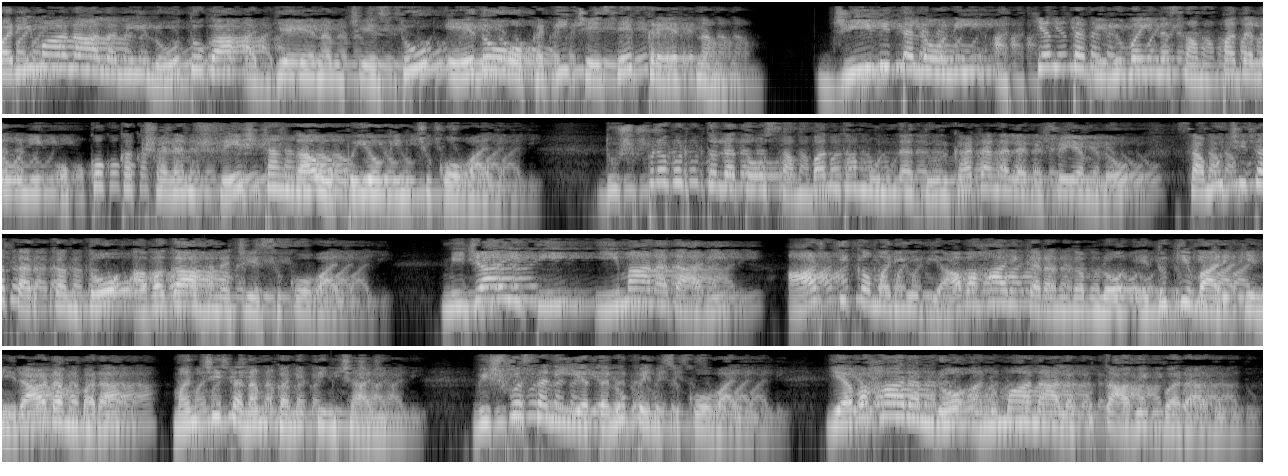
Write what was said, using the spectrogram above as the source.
పరిమాణాలని లోతుగా అధ్యయనం చేస్తూ ఏదో ఒకటి చేసే ప్రయత్నం. జీవితలోని అత్యంత విలువైన సంపదలోని ఒక్కొక్క క్షణం శ్రేష్టంగా ఉపయోగించుకోవాలి. దుష్ప్రవృత్తులతో సంబంధం ఉన్న దుర్ఘటనల విషయంలో సముచిత తర్కంతో అవగాహన చేసుకోవాలి. నిజాయితీ ఈమానదారి ఆర్థిక మరియు వ్యావహారిక రంగంలో ఎదుటి వారికి నిరాడంబర మంచితనం కనిపించాలి. విశ్వసనీయతను పెంచుకోవాలి. వ్యవహారంలో అనుమానాలకు తావివ్వరాదు.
